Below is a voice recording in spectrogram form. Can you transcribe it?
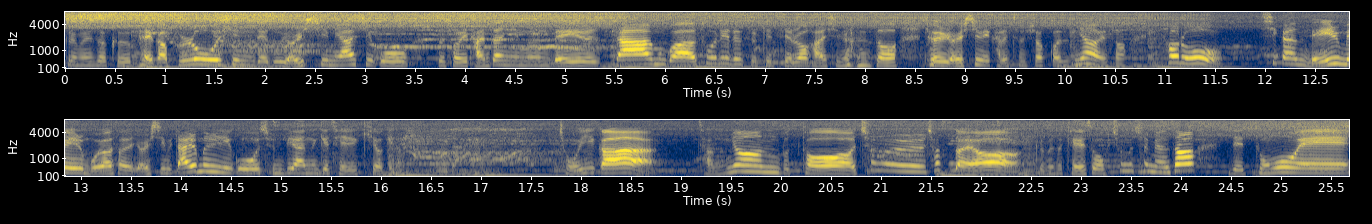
그러면서 그 배가 불러오시는데도 열심히 하시고 또 저희 단장님은 매일 땀과 소리를 그렇게 질러 가시면서 저희를 열심히 가르쳐 주셨거든요. 그래서 서로 시간 매일매일 모여서 열심히 땀 흘리고 준비하는 게 제일 기억에 남습니다. 저희가 작년부터 춤을 췄어요. 그러면서 계속 춤을 추면서 이제 동호회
